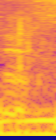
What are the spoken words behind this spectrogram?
Das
